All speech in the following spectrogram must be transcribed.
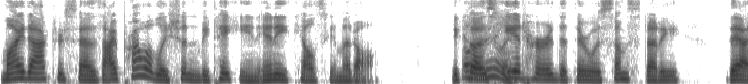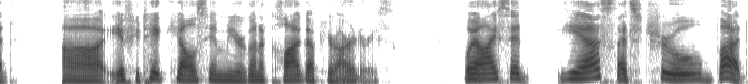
My doctor says I probably shouldn't be taking any calcium at all because really? he had heard that there was some study that uh, if you take calcium, you're going to clog up your arteries. Well, I said, Yes, that's true, but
